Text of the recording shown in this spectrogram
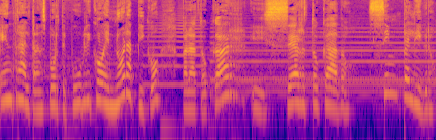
entra al transporte público en hora pico para tocar y ser tocado, sin peligro.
